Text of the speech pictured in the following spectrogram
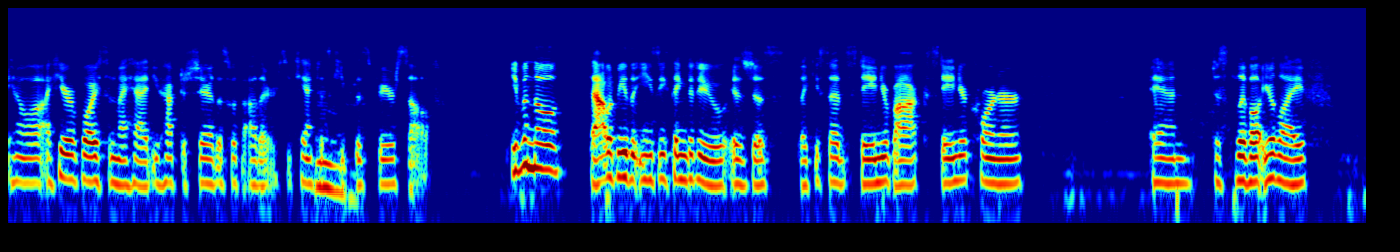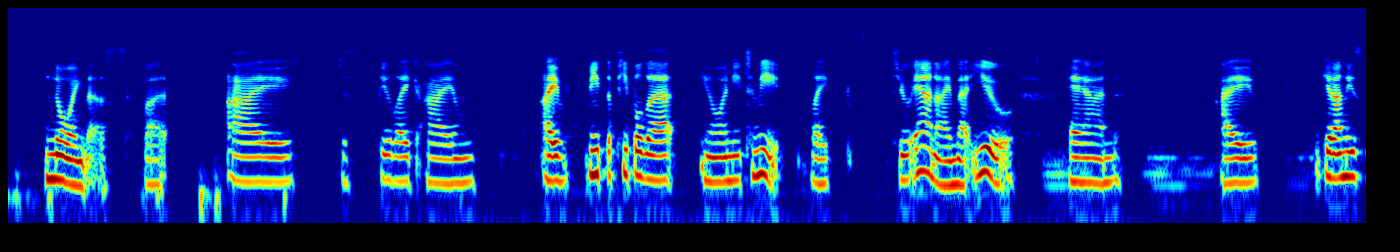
You know, I hear a voice in my head, you have to share this with others. You can't just mm. keep this for yourself. Even though that would be the easy thing to do is just like you said, stay in your box, stay in your corner and just live out your life knowing this. But I just feel like I'm I meet the people that, you know, I need to meet. Like through Anna, I met you and I get on these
